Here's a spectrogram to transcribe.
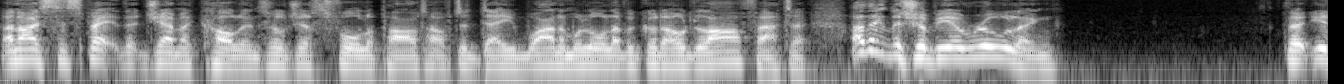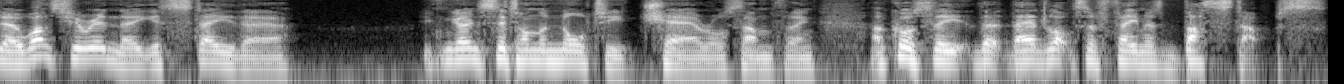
And I suspect that Gemma Collins will just fall apart after day one, and we'll all have a good old laugh at her. I think there should be a ruling that you know once you're in there, you stay there. You can go and sit on the naughty chair or something. Of course, they, they, they had lots of famous bust-ups.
